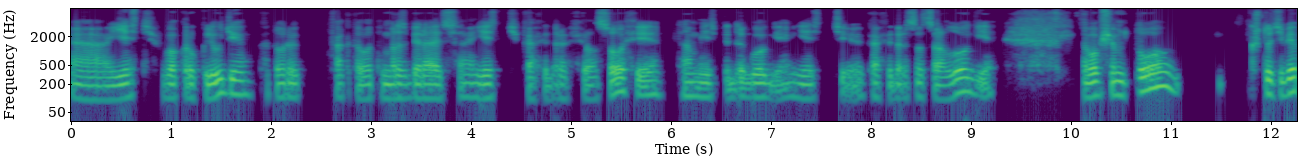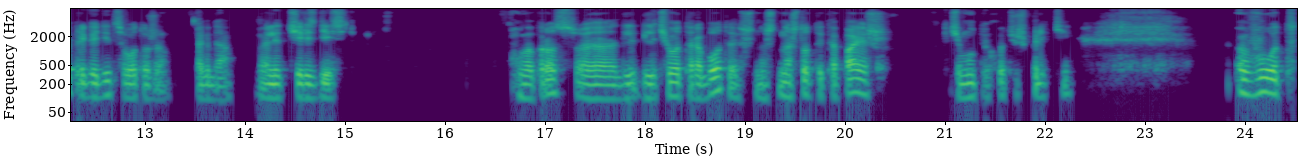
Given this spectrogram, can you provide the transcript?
э, есть вокруг люди, которые как-то в этом разбираются. Есть кафедра философии, там есть педагоги, есть э, кафедра социологии. В общем, то, что тебе пригодится вот уже тогда, лет через 10. Вопрос, э, для, чего ты работаешь, на что ты копаешь, к чему ты хочешь прийти. Вот.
